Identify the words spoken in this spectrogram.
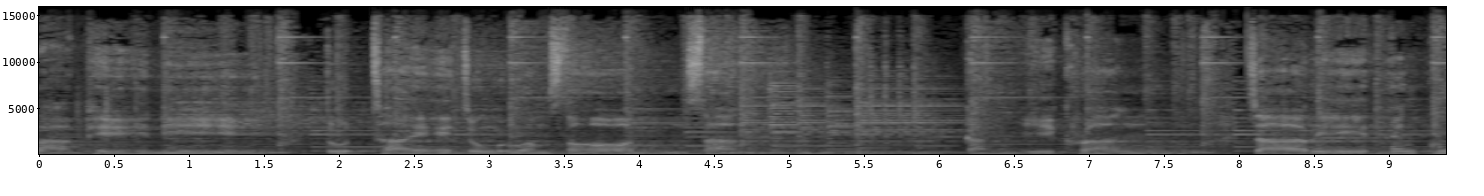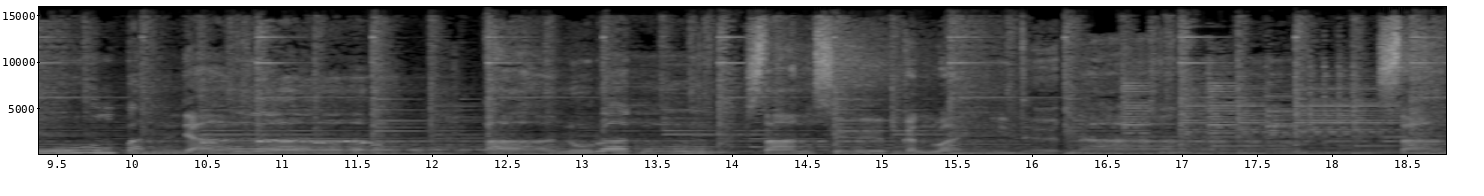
ประเพณีตุดไทยจงร่วมสอนสั่งกันอีกครั้ง จารีตแห่งภูมิปัญญา อนุรักษ์สารสืบกันไว้เถิดนาสร้าง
